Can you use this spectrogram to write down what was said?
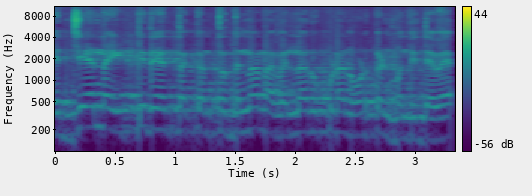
ಹೆಜ್ಜೆಯನ್ನು ಇಟ್ಟಿದೆ ಅಂತಕ್ಕಂಥದ್ದನ್ನ ನಾವೆಲ್ಲರೂ ಕೂಡ ನೋಡ್ಕೊಂಡು ಬಂದಿದ್ದೇವೆ.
